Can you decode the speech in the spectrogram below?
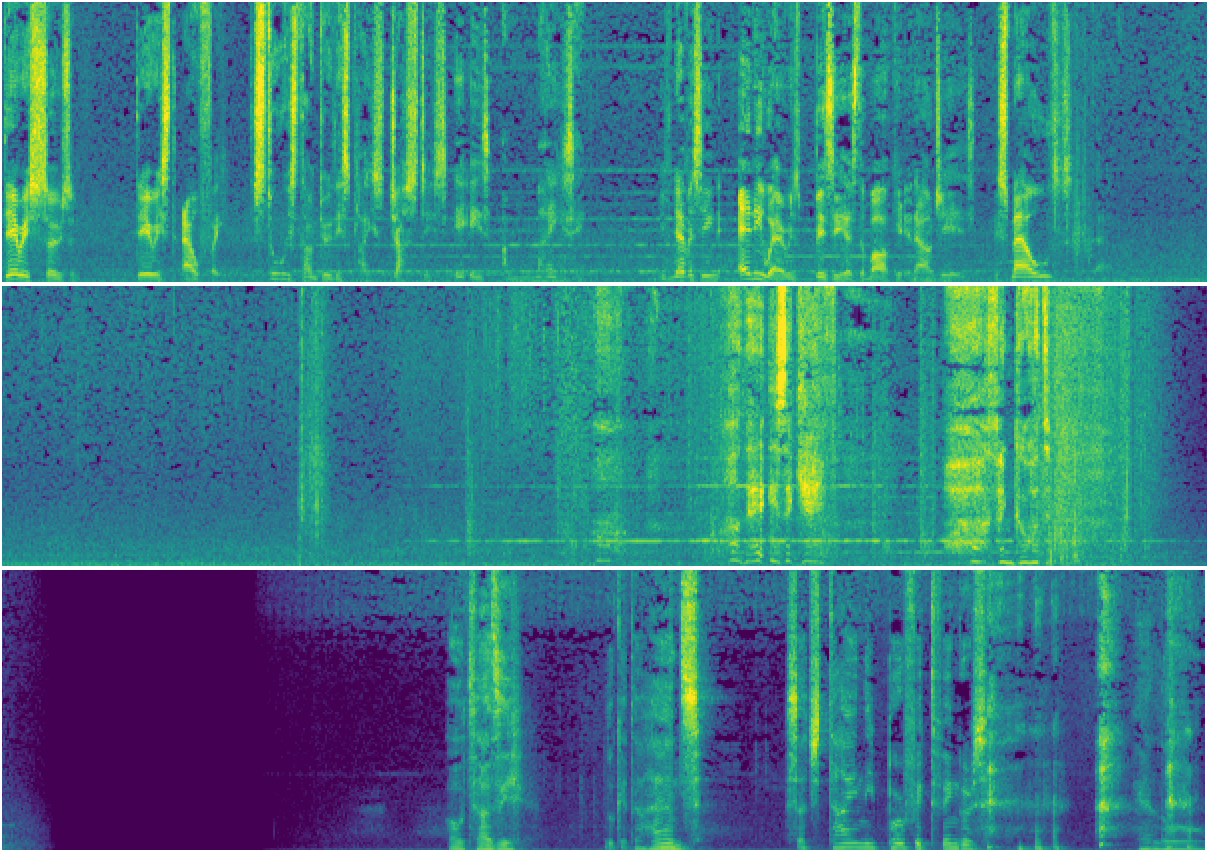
Dearest Susan, dearest Alfie, the stories don't do this place justice. It is amazing. You've never seen anywhere as busy as the market in Algiers. It smells. Oh, oh there is a cave. Oh, thank God. Oh, Tasi, look at the hands. Such tiny, perfect fingers. Hello. Hello,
